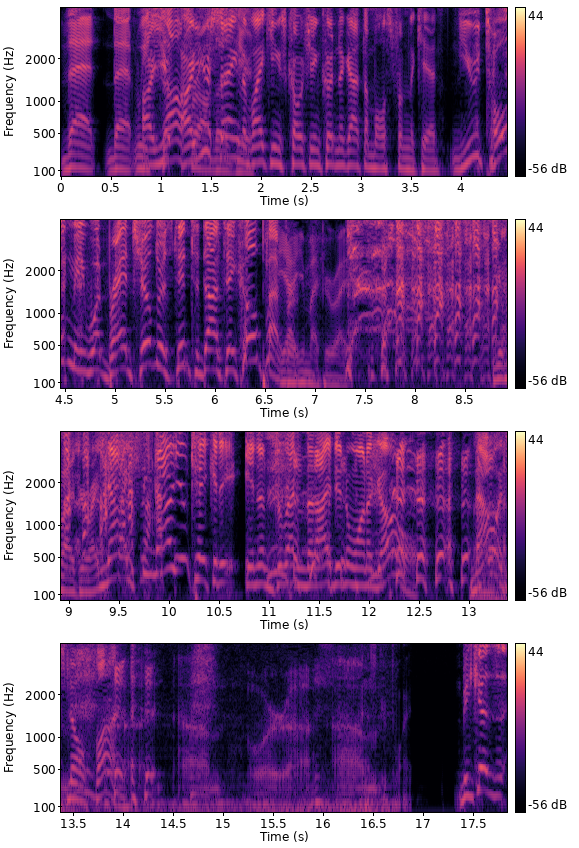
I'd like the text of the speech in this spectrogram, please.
that that we are you saw. are you all those saying the. Vikings coaching couldn't have got the most from the kid? You told me what Brad Childress did to Dante Culpepper. Yeah, you might be right. you might be right. Now I see. Now you take it in a direction that I didn't want to go. Now it's no fun. or uh, That's a good point. because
